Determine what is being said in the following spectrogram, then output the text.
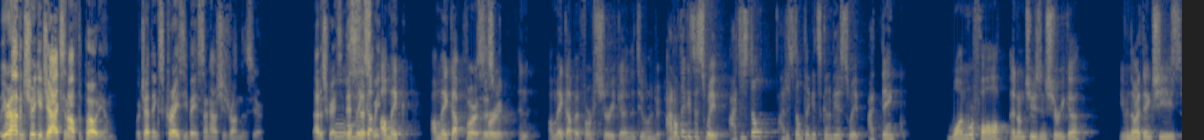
Well, you're having Shericka Jackson off the podium, which I think is crazy based on how she's run this year. That is crazy. Well, this I'll is a up- sweep. I'll make I'll make up for it This a for sweep. I'll make up it for Shericka in the 200. I don't think it's a sweep. I just don't I just don't think it's going to be a sweep. I think one will fall and I'm choosing Shericka even though I think she's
